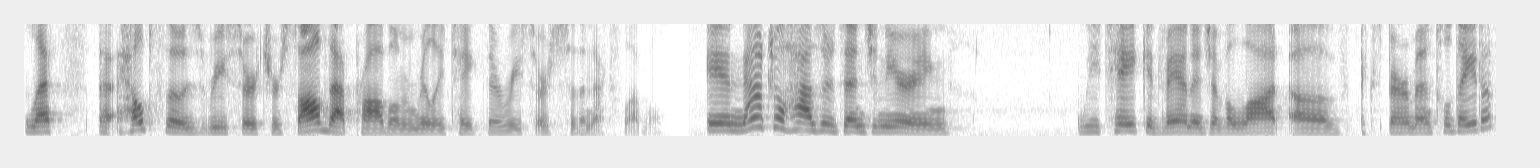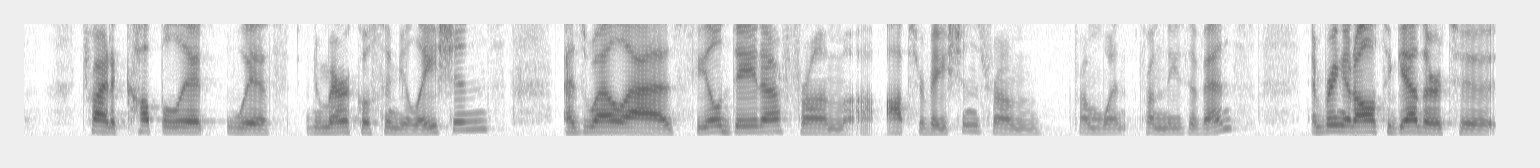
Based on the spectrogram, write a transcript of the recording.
lets, uh, helps those researchers solve that problem and really take their research to the next level. In natural hazards engineering, we take advantage of a lot of experimental data, try to couple it with numerical simulations, as well as field data from uh, observations from, from, when, from these events, and bring it all together to,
